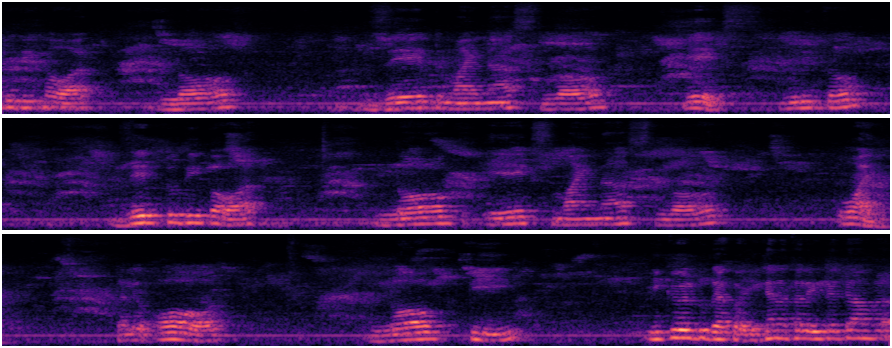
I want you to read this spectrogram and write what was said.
to the power log z minus log x গুণিত z to the power log x minus log y তাহলে or log p equal to দেখো, এখানে তাহলে এটাকে আমরা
